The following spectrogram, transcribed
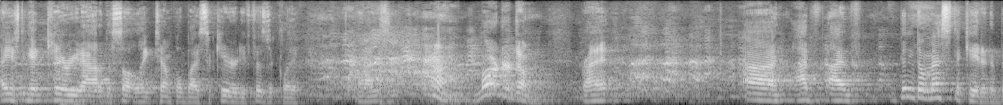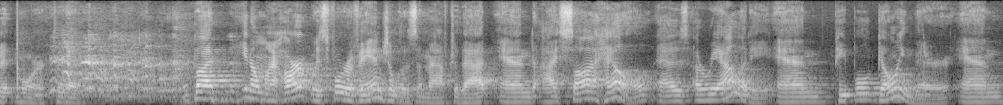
I used to get carried out of the Salt Lake Temple by security physically. And I was martyrdom, right? Uh, I've, I've been domesticated a bit more today. But, you know, my heart was for evangelism after that, and I saw hell as a reality and people going there and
